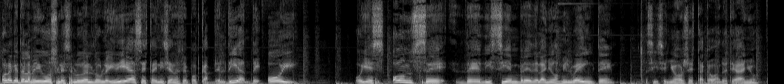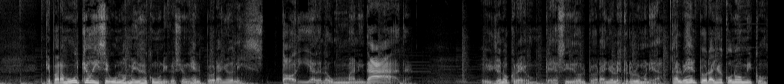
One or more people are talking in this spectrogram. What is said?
Hola, ¿qué tal amigos? Les saluda el doble Díaz. Se está iniciando este podcast del día de hoy. Hoy es 11 de diciembre del año 2020. Sí, señor, se está acabando este año. Que para muchos y según los medios de comunicación es el peor año de la historia de la humanidad. Yo no creo que haya sido el peor año de la historia de la humanidad. Tal vez el peor año económico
